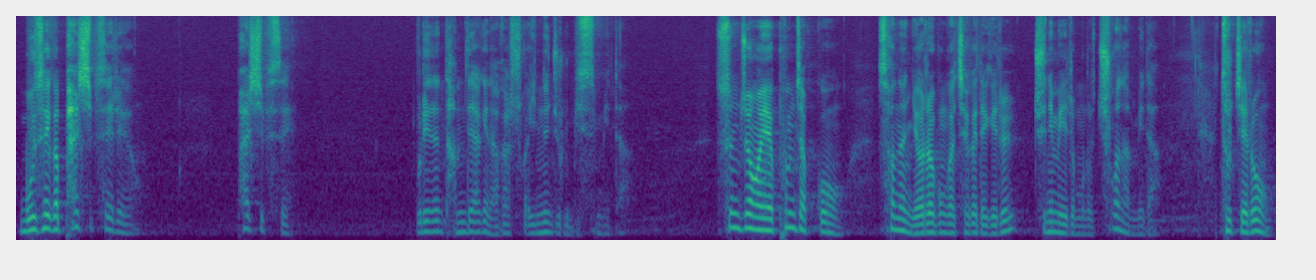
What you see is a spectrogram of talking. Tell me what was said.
모세가 80세래요. 80세. 우리는 담대하게 나갈 수가 있는 줄로 믿습니다. 순종하여 품 잡고 서는 여러분과 제가 되기를 주님의 이름으로 축원합니다. 둘째로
